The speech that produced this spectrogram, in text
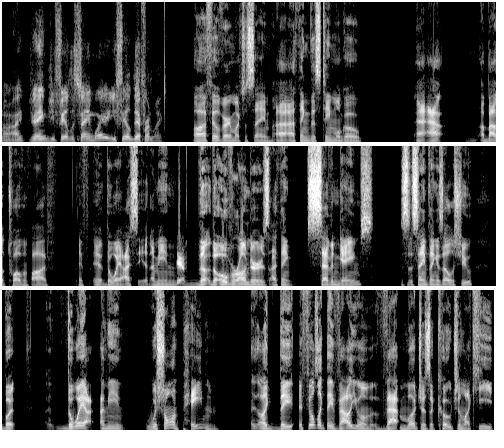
All right, James, you feel the same way, or you feel differently? Oh, I feel very much the same. I, I think this team will go at, at about twelve and five, if, if, the way I see it. I mean, Yeah. the the over under is I think seven games. It's the same thing as LSU, but the way I, I mean, with Sean Payton, like they, it feels like they value him that much as a coach, and like he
